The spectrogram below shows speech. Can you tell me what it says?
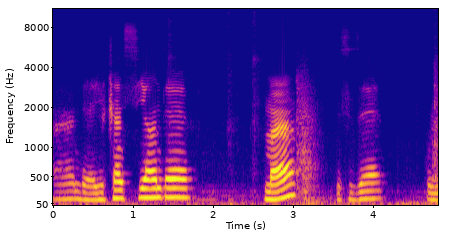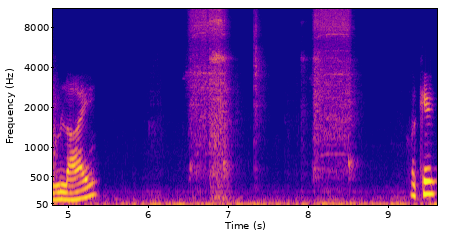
and uh, you can see on the map this is a blue line okay?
